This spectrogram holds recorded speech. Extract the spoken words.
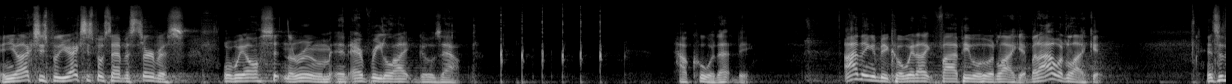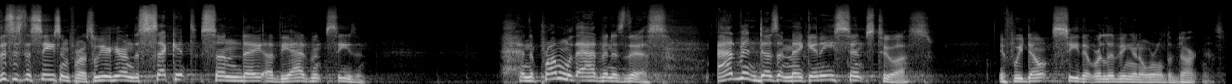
And you're actually, you're actually supposed to have a service where we all sit in the room and every light goes out. How cool would that be? I think it'd be cool. We'd like five people who would like it, but I would like it. And so this is the season for us. We are here on the second Sunday of the Advent season. And the problem with Advent is this Advent doesn't make any sense to us if we don't see that we're living in a world of darkness.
